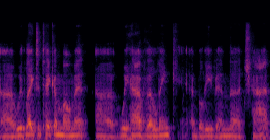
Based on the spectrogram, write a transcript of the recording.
uh, we'd like to take a moment. Uh, we have a link, I believe, in the chat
